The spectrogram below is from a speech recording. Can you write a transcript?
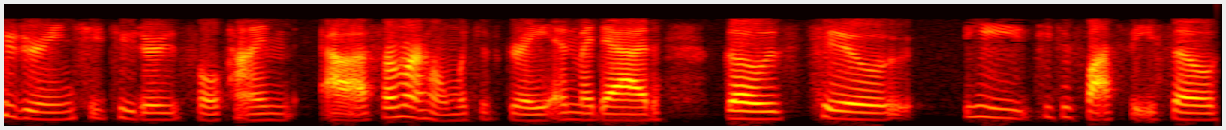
tutoring. She tutors full time uh, from our home, which is great. And my dad goes to he teaches philosophy, so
